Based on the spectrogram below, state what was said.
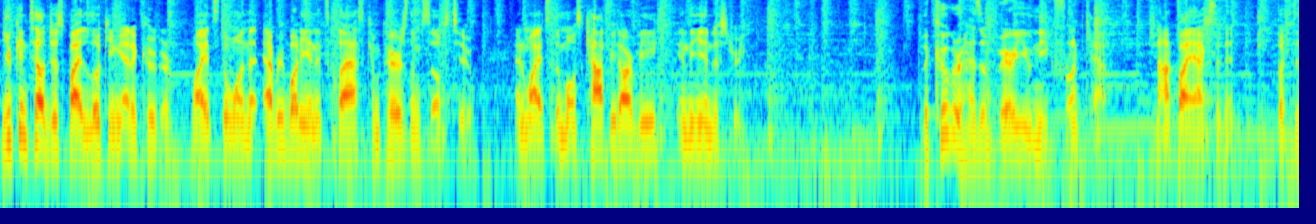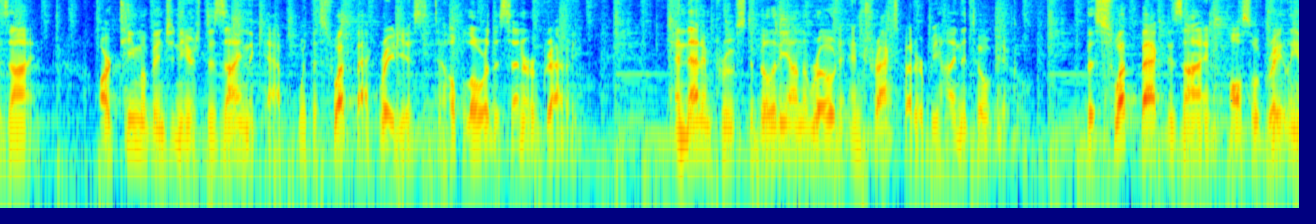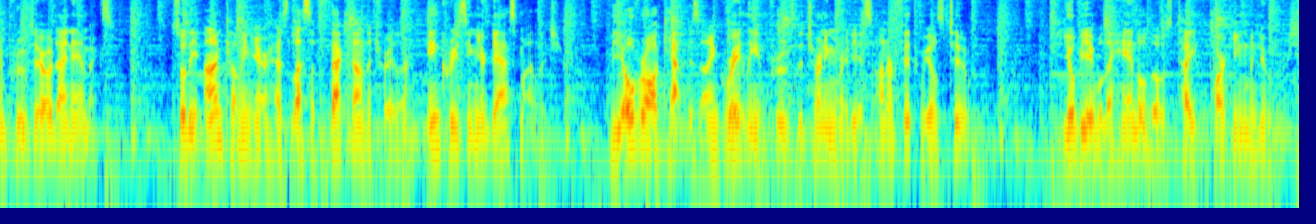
You can tell just by looking at a Cougar why it's the one that everybody in its class compares themselves to and why it's the most copied RV in the industry. The Cougar has a very unique front cap, not by accident, but design. Our team of engineers designed the cap with a swept back radius to help lower the center of gravity. And that improves stability on the road and tracks better behind the tow vehicle. The swept back design also greatly improves aerodynamics, so the oncoming air has less effect on the trailer, increasing your gas mileage. The overall cap design greatly improves the turning radius on our fifth wheels too. You'll be able to handle those tight parking maneuvers.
